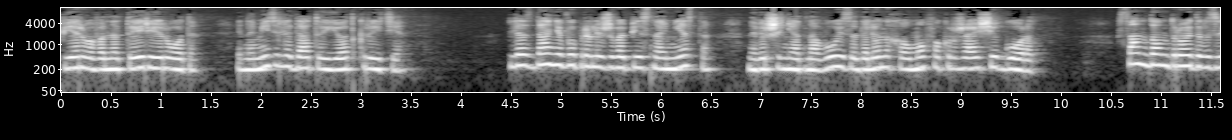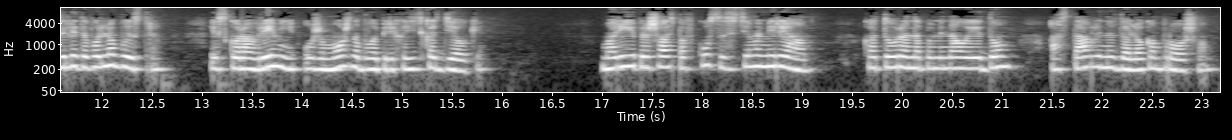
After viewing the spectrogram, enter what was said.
первого на Терри рода и наметили дату ее открытия. Для здания выбрали живописное место на вершине одного из отдаленных холмов, окружающих город – сам дом дроида возвели довольно быстро, и в скором времени уже можно было переходить к отделке. Марии пришлась по вкусу система Мириан, которая напоминала ей дом, оставленный в далеком прошлом.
